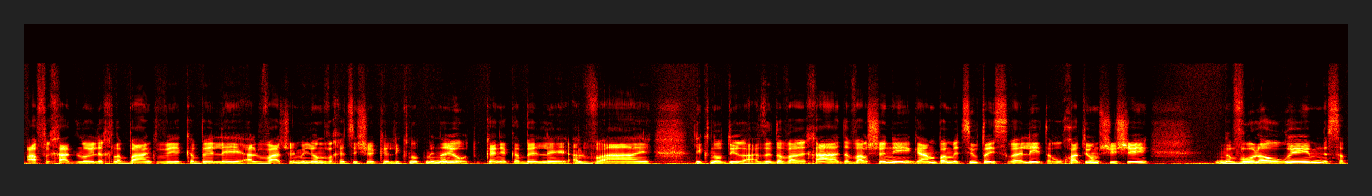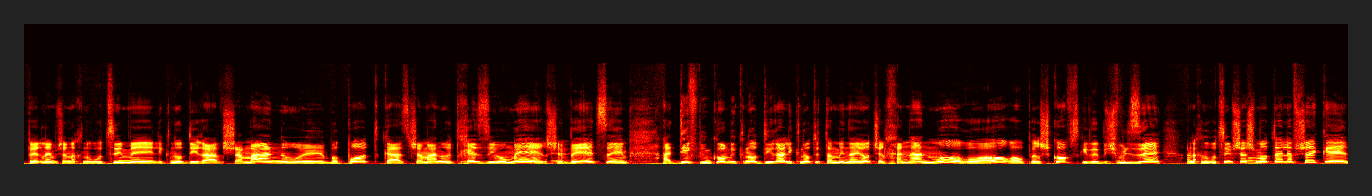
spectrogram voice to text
אף אחד לא ילך לבנק ויקבל אה, הלוואה של מיליון וחצי שקל לקנות מניות, הוא כן יקבל אה, הלוואה אה, לקנות דירה. זה דבר אחד. דבר שני, גם במציאות הישראלית, ארוחת יום שישי, נבוא להורים, נספר להם שאנחנו רוצים uh, לקנות דירה, ושמענו uh, בפודקאסט, שמענו את חזי אומר שבעצם עדיף במקום לקנות דירה, לקנות את המניות של חנן מור, או האורה, או פרשקובסקי, ובשביל זה אנחנו רוצים 600 אלף שקל,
